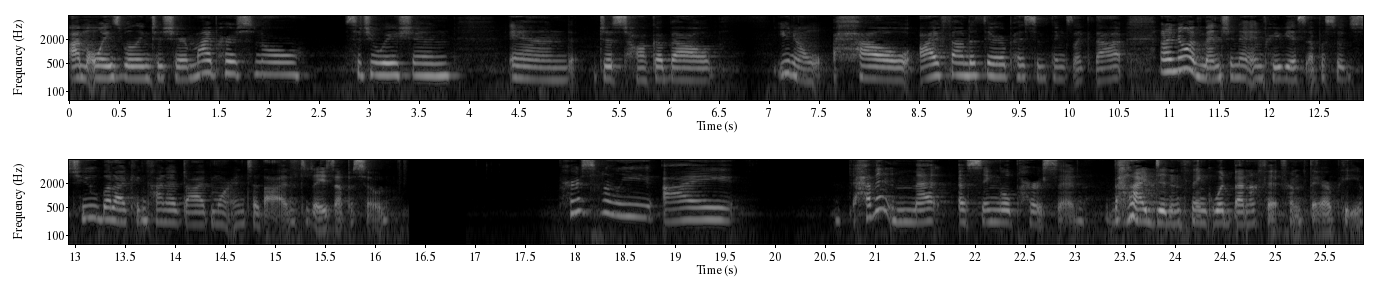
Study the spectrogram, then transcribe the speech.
I'm always willing to share my personal situation and just talk about you know, how I found a therapist and things like that. And I know I've mentioned it in previous episodes too, but I can kind of dive more into that in today's episode. Personally, I haven't met a single person that I didn't think would benefit from therapy.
